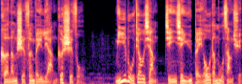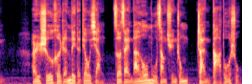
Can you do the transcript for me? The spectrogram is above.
可能是分为两个氏族。麋鹿雕像仅限于北欧的墓葬群，而蛇和人类的雕像则在南欧墓葬群中占大多数。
